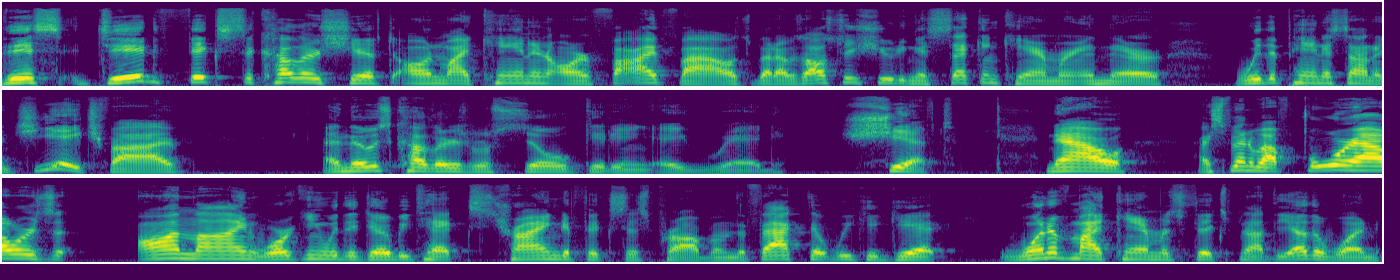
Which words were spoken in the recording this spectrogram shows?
this did fix the color shift on my Canon R5 files, but I was also shooting a second camera in there with a Panasonic GH5, and those colors were still getting a red shift. Now, I spent about four hours online working with Adobe Techs trying to fix this problem. The fact that we could get one of my cameras fixed, but not the other one,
